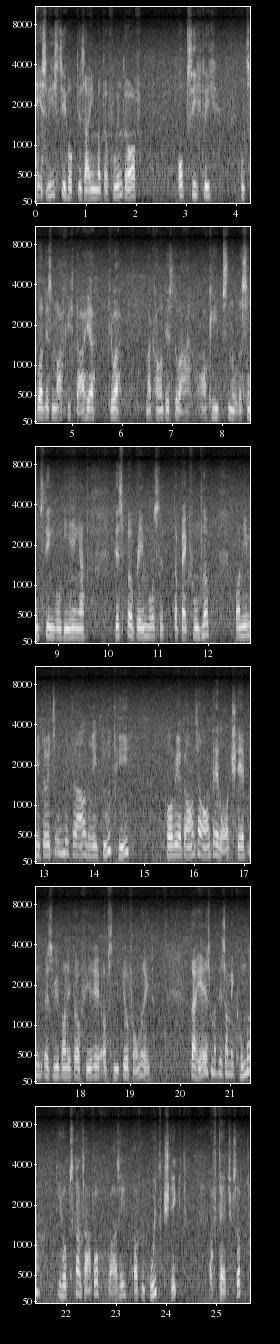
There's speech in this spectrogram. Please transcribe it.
Es wisst ich habe das auch immer da vorne drauf. Absichtlich. Und zwar das mache ich daher, klar, man kann das da auch anklipsen oder sonst irgendwo hinhängen. Das Problem, was ich dabei gefunden habe, wenn ich mich da jetzt umdrehe und retour hin, habe ich eine ganz andere Lautstärken, als wie wenn ich da auf aufs Mikrofon rede. Daher ist mir das einmal gekommen, ich habe es ganz einfach quasi auf den Hut gesteckt, auf Deutsch gesagt.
